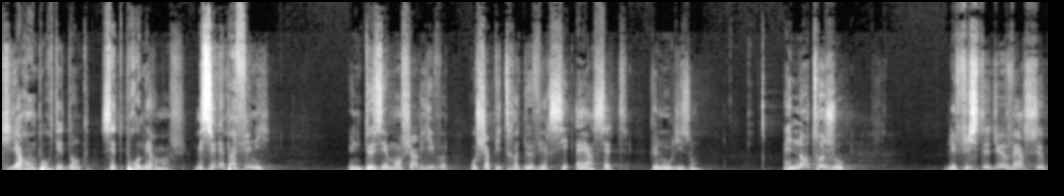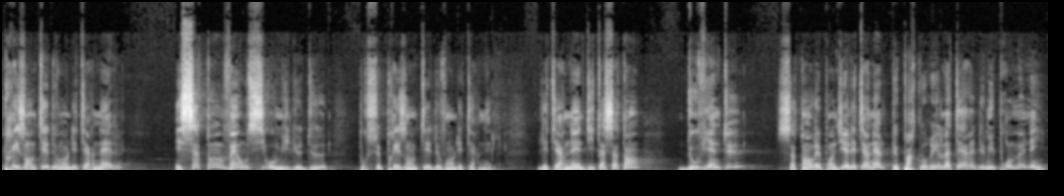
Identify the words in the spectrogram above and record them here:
qui a remporté donc cette première manche. Mais ce n'est pas fini. Une deuxième manche arrive au chapitre 2, versets 1 à 7, que nous lisons. Un autre jour, les fils de Dieu vinrent se présenter devant l'Éternel, et Satan vint aussi au milieu d'eux pour se présenter devant l'Éternel. L'Éternel dit à Satan, D'où viens-tu? Satan répondit à l'Éternel, De parcourir la terre et de m'y promener.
